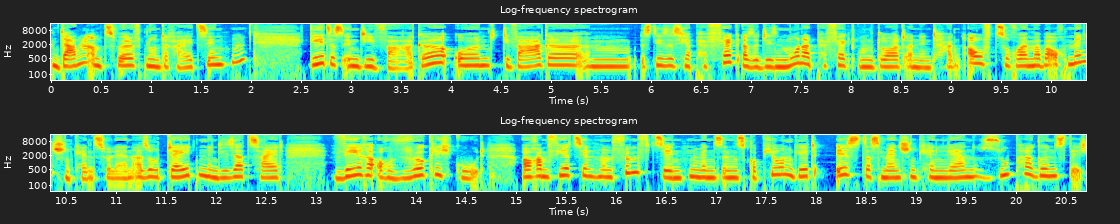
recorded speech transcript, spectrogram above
Dann am 12. und 13 geht es in die Waage und die Waage ähm, ist dieses Jahr perfekt, also diesen Monat perfekt, um dort an den Tagen aufzuräumen, aber auch Menschen kennenzulernen. Also daten in dieser Zeit wäre auch wirklich gut. Auch am 14. und 15., wenn es in den Skorpion geht, ist das Menschen kennenlernen super günstig.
